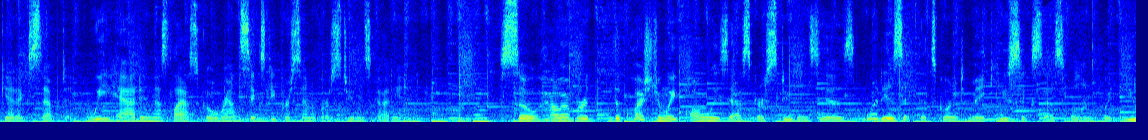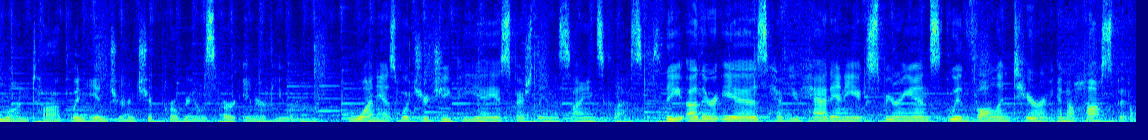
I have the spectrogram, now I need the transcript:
get accepted. We had in this last go around 60% of our students got in. So, however, the question we always ask our students is what is it that's going to make you successful and put you on top when internship programs are interviewing? One is what's your GPA, especially in the science classes. The other is have you had any experience with volunteering in a hospital,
